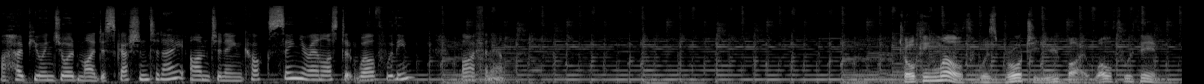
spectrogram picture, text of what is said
I hope you enjoyed my discussion today. I'm Janine Cox, Senior Analyst at Wealth Within. Bye for now. Talking Wealth was brought to you by Wealth Within.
